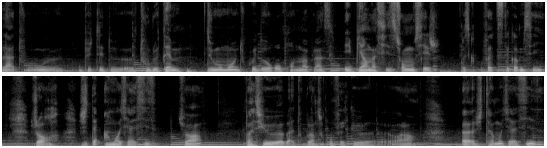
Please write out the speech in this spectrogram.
là, tout le but est de tout le thème du moment du coup est de reprendre ma place et bien assise sur mon siège. Parce qu'en fait, c'était comme si, genre, j'étais à moitié assise, tu vois parce que euh, bah, tout plein de trucs ont fait que euh, voilà. Euh, j'étais à moitié assise.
